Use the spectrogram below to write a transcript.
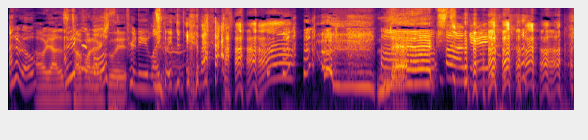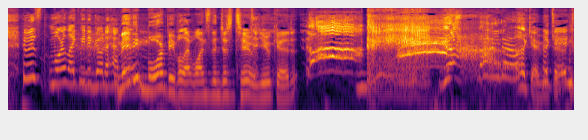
I don't know. Oh yeah, that's I a think tough we're one both actually. Pretty likely to do that. Next. okay. Who is more likely to go to heaven? Maybe more people at once than just two. You could. Ah! Okay, me Okay. too.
